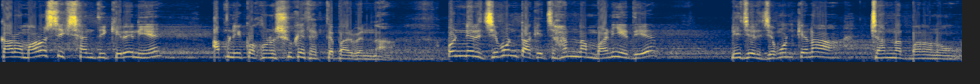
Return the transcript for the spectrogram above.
কারও মানসিক শান্তি কেড়ে নিয়ে আপনি কখনো সুখে থাকতে পারবেন না। অন্যের জীবনটাকে জাহান্নাম বানিয়ে দিয়ে নিজের জীবনকে না জান্নাত বানানো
